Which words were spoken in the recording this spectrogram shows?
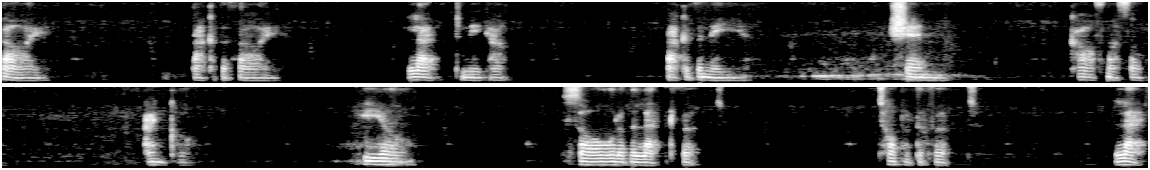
thigh back of the thigh, left kneecap, back of the knee, shin, calf muscle, ankle, heel, sole of the left foot, top of the foot, left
